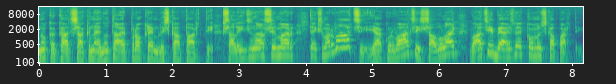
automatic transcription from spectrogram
nu, ka kāds saka, nē, nu, tā ir prokremliskā partija. Salīdzināsim ar, teiksim, ar Vāciju, ja, kur Vācija savulaik Vācija bija aizliegta komunistiskā partija.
